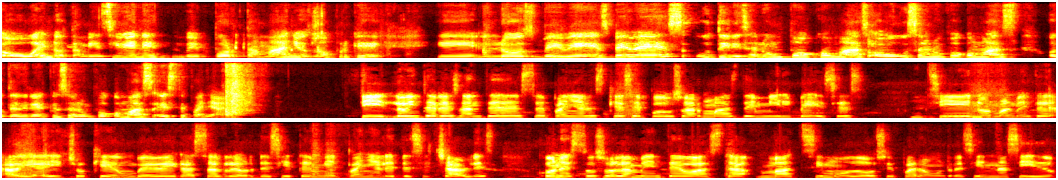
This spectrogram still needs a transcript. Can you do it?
o bueno, también si viene por tamaños, ¿no? Porque eh, los bebés, bebés utilizan un poco más o usan un poco más o tendrían que usar un poco más este pañal. Sí, lo interesante de este pañal es que se puede usar más de mil veces. Sí, normalmente había dicho que un bebé gasta alrededor de 7000 pañales desechables, con esto solamente basta máximo 12 para un recién nacido,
